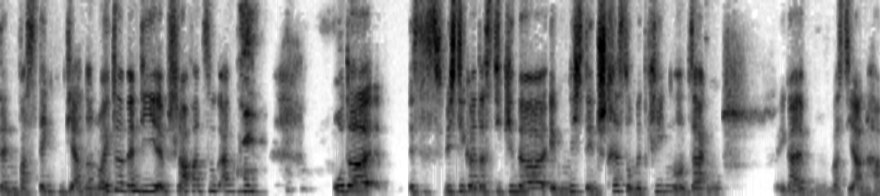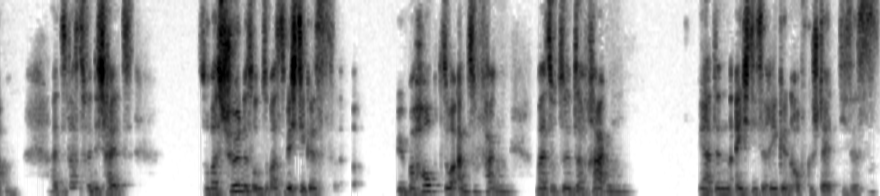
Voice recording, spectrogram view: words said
Denn was denken die anderen Leute, wenn die im Schlafanzug ankommen? Oder ist es wichtiger, dass die Kinder eben nicht den Stress so mitkriegen und sagen, egal, was die anhaben. Also das finde ich halt so was Schönes und so was Wichtiges, überhaupt so anzufangen, mal so zu hinterfragen, wer hat denn eigentlich diese Regeln aufgestellt? Dieses,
